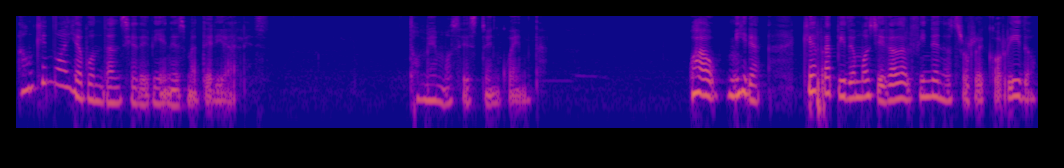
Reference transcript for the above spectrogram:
aunque no haya abundancia de bienes materiales. Tomemos esto en cuenta. ¡Wow! Mira, qué rápido hemos llegado al fin de nuestro recorrido.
